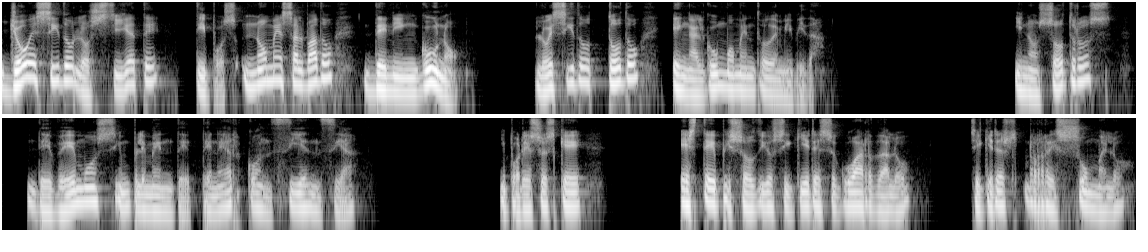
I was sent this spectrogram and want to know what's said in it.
Yo he sido los siete tipos. No me he salvado de ninguno. Lo he sido todo en algún momento de mi vida. Y nosotros debemos simplemente tener conciencia. Y por eso es que este episodio, si quieres, guárdalo, si quieres, resúmelo,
